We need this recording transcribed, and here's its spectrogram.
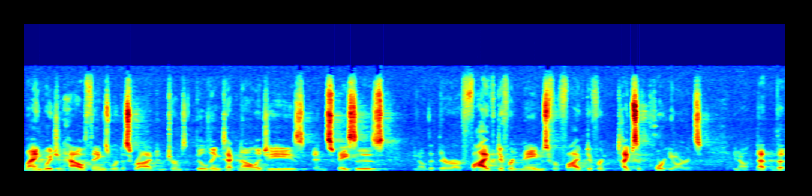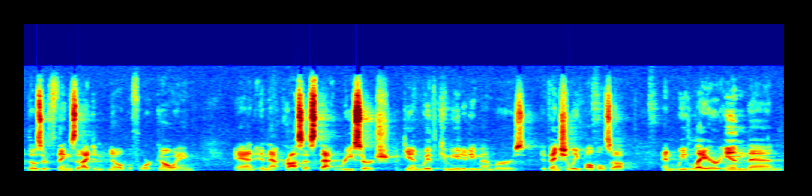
language and how things were described in terms of building technologies and spaces, you know, that there are five different names for five different types of courtyards. You know, that, that, those are things that I didn't know before going. And in that process, that research, again, with community members, eventually bubbles up and we layer in then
